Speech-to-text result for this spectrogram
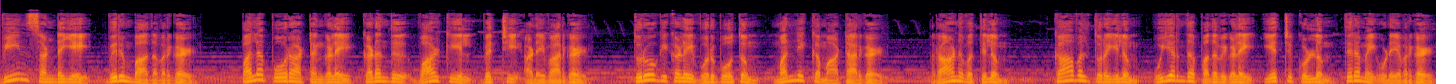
வீண் சண்டையை விரும்பாதவர்கள். பல போராட்டங்களை கடந்து வாழ்க்கையில் வெற்றி அடைவார்கள். துரோகிகளை ஒருபோதும் மன்னிக்க மாட்டார்கள். இராணுவத்திலும் காவல்துறையிலும் உயர்ந்த பதவிகளை ஏற்றுக்கொள்ளும் திறமை உடையவர்கள்.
